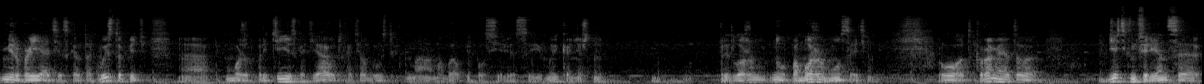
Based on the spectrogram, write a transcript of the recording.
мероприятии, скажем так, выступить, э, может прийти и сказать, я вот хотел бы выступить на Mobile People Series. И мы, конечно, предложим, ну, поможем ему с этим. Вот. Кроме этого, есть конференция,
